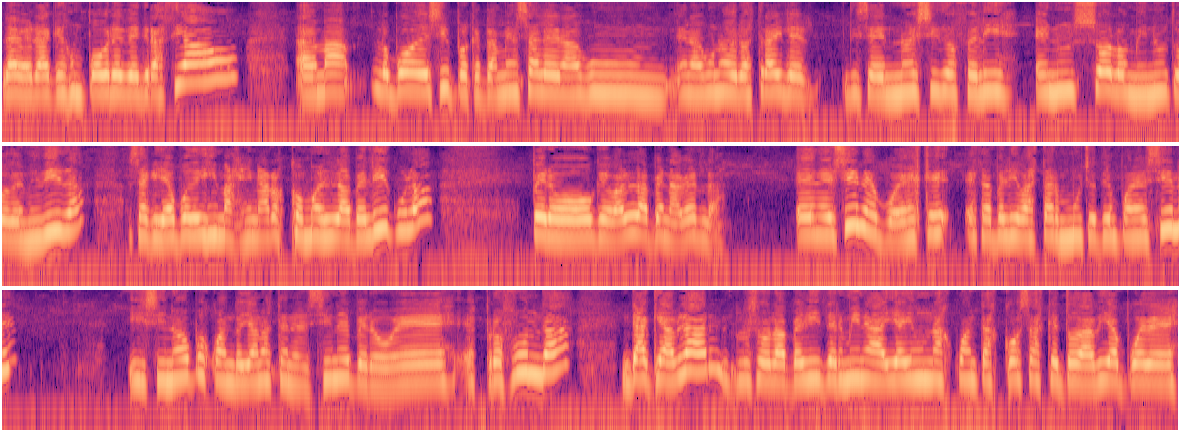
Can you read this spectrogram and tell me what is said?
la verdad que es un pobre desgraciado, además lo puedo decir porque también sale en algún en alguno de los trailers, dice, no he sido feliz en un solo minuto de mi vida, o sea que ya podéis imaginaros cómo es la película, pero que vale la pena verla. En el cine, pues es que esta peli va a estar mucho tiempo en el cine, y si no, pues cuando ya no esté en el cine, pero es, es profunda, da que hablar, incluso la peli termina y hay unas cuantas cosas que todavía puedes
